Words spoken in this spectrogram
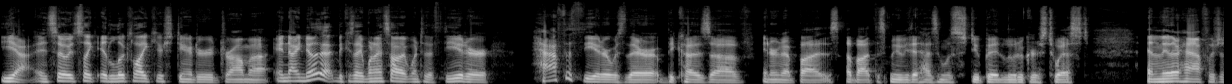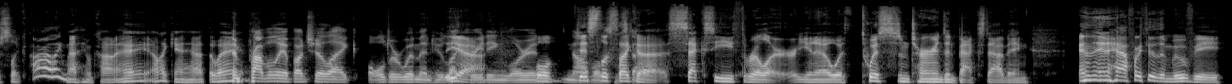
yeah and so it's like it looked like your standard drama and i know that because I, when i saw it went to the theater half the theater was there because of internet buzz about this movie that has the most stupid ludicrous twist and the other half was just like oh i like matthew mcconaughey i like anne hathaway And probably a bunch of like older women who like Yeah. reading lurid. well this looks like stuff. a sexy thriller you know with twists and turns and backstabbing and then halfway through the movie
